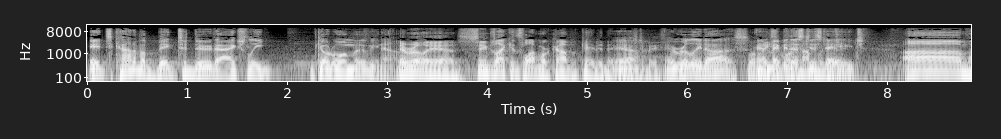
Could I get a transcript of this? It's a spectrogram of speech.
It's kind of a big to do to actually go to a movie now. It really is. Seems like it's a lot more complicated than it used to be. it really does. What and maybe that's just age. Um,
